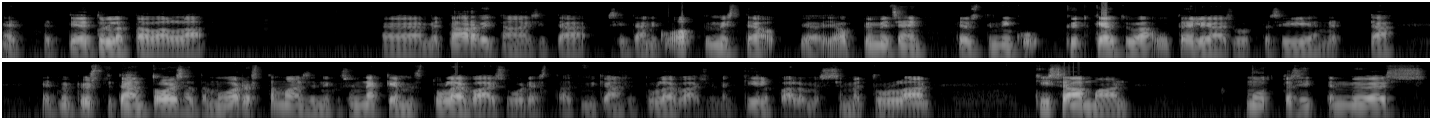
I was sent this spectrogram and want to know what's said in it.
Että et tietyllä tavalla me tarvitaan sitä, sitä niin kuin oppimista ja, ja oppimiseen tietysti niin kuin kytkeytyä uteliaisuutta siihen, että, että me pystytään toisaalta muodostamaan se, niin kuin se näkemys tulevaisuudesta, että mikä on se tulevaisuuden kilpailu, missä me tullaan kisaamaan, mutta sitten myös,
